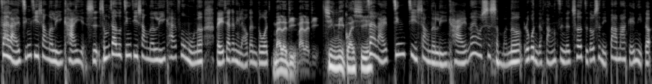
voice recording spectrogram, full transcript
再来，经济上的离开也是，什么叫做经济上的离开父母呢？等一下跟你聊更多。Melody，Melody，亲密关系。再来，经济上的离开，那又是什么呢？如果你的房子、你的车子都是你爸妈给你的，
